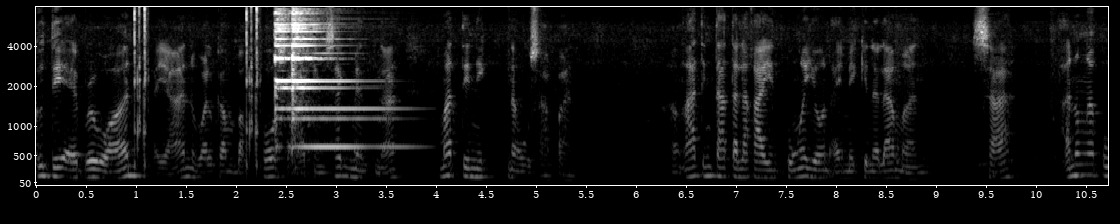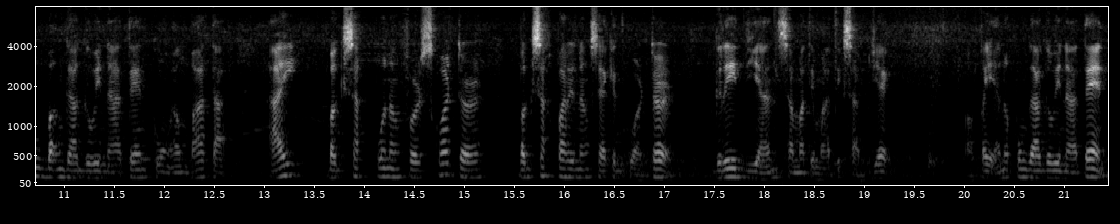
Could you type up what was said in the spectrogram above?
Good day everyone. Ayan, welcome back po sa ating segment na Matinik na Usapan. Ang ating tatalakayin po ngayon ay may kinalaman sa ano nga po ba ang gagawin natin kung ang bata ay bagsak po ng first quarter, bagsak pa rin ng second quarter. Grade yan sa mathematics subject. Okay, ano pong gagawin natin?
